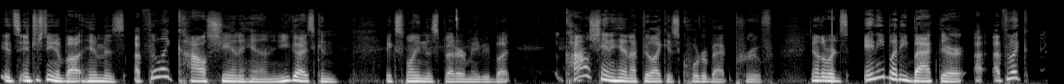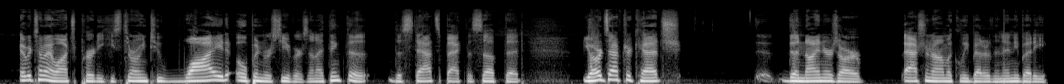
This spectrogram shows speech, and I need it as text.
it's interesting about him is I feel like Kyle Shanahan, and you guys can explain this better maybe, but Kyle Shanahan I feel like is quarterback proof. In other words, anybody back there, I, I feel like every time I watch Purdy, he's throwing to wide open receivers, and I think the the stats back this up that yards after catch the Niners are astronomically better than anybody,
